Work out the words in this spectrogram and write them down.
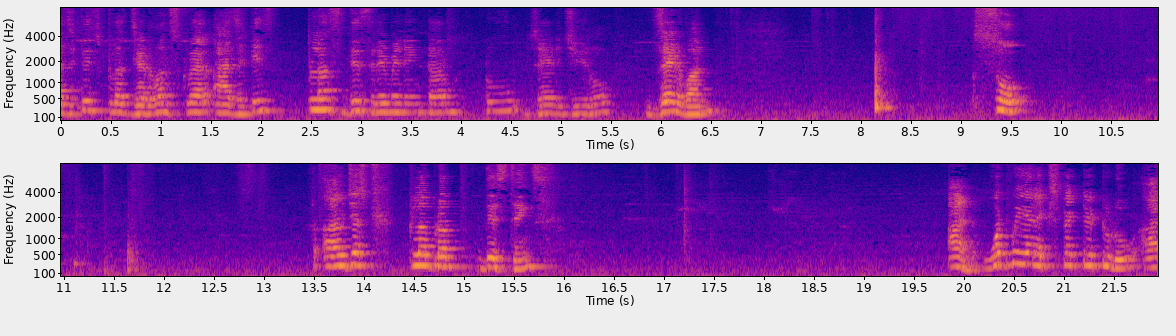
as it is plus z1 square as it is plus this remaining term 2 z0 z1 so I've just clubbed up these things. And what we are expected to do, I,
